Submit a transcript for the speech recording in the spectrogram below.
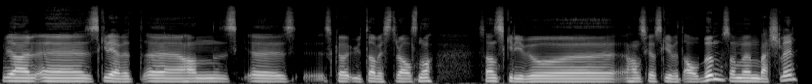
Vi har eh, skrevet eh, Han eh, skal ut av Westerdals nå, så han skriver jo eh, Han skal skrive et album som en bachelor.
